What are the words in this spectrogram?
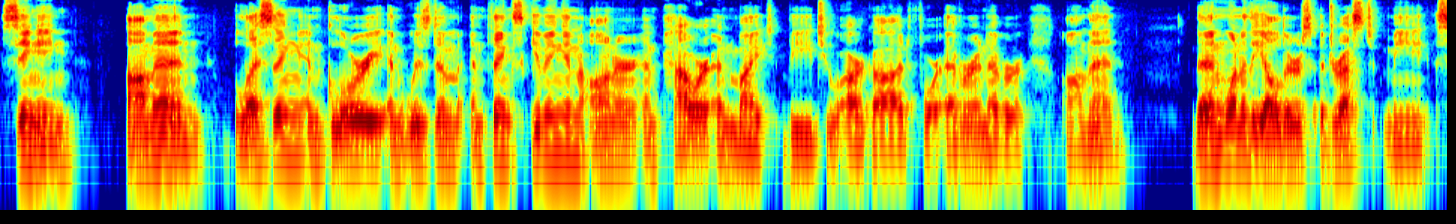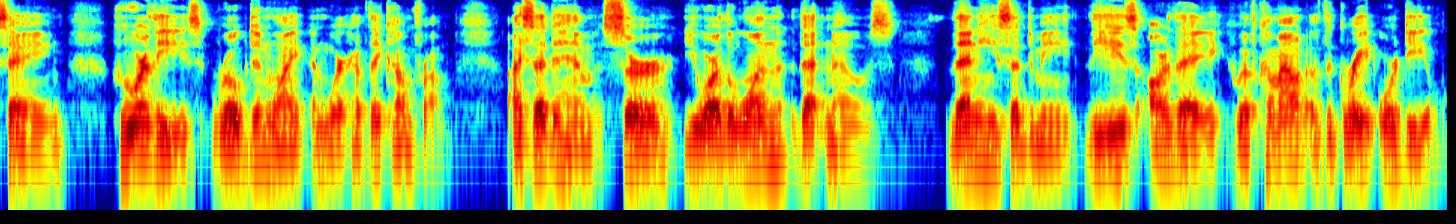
singing, Amen. Blessing and glory and wisdom and thanksgiving and honor and power and might be to our God for ever and ever. Amen. Then one of the elders addressed me, saying, Who are these, robed in white, and where have they come from? I said to him, Sir, you are the one that knows. Then he said to me, These are they who have come out of the great ordeal.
